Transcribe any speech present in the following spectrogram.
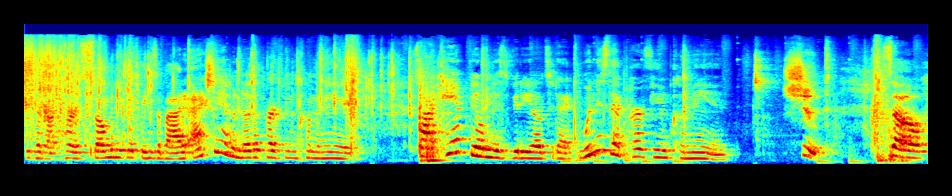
because I've heard so many good things about it. I actually have another perfume coming in. So I can't film this video today. When does that perfume come in? Shoot. So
